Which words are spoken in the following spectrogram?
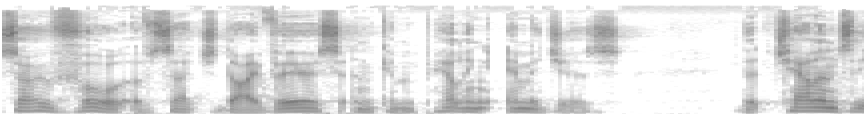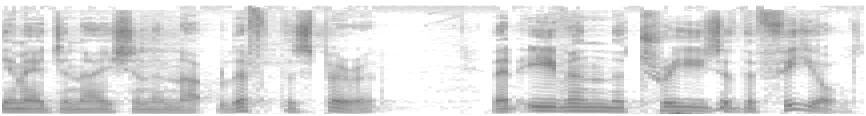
So full of such diverse and compelling images that challenge the imagination and uplift the spirit, that even the trees of the field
